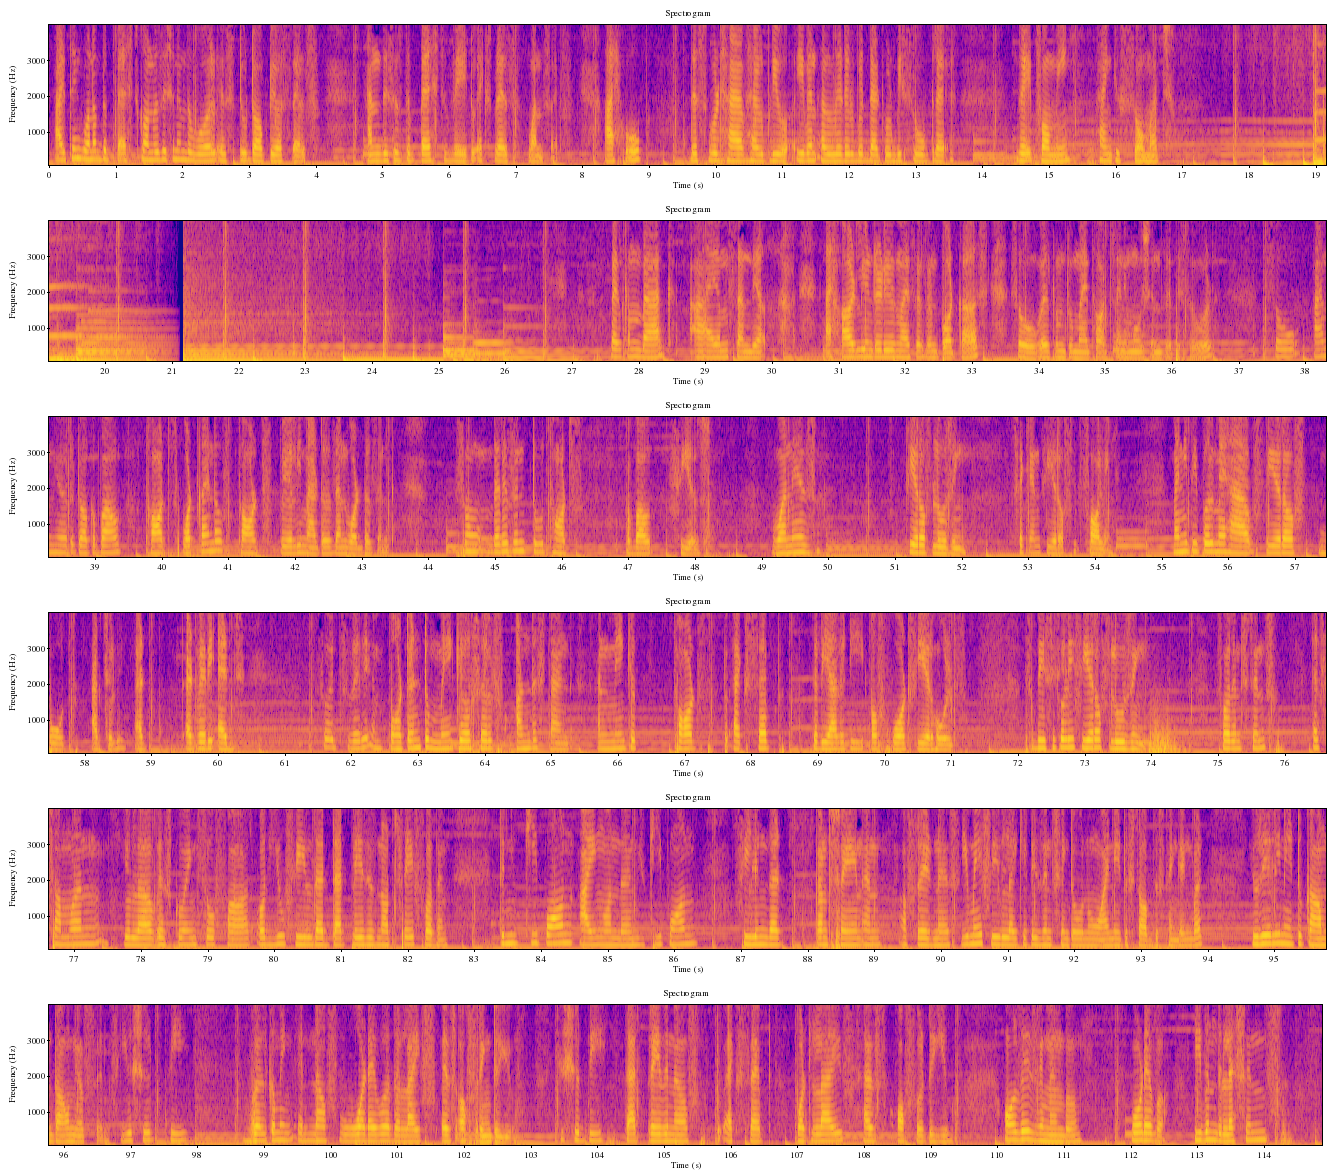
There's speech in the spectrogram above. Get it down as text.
i think one of the best conversation in the world is to talk to yourself and this is the best way to express oneself i hope this would have helped you even a little bit that would be so great great for me thank you so much Welcome back. I am Sandhya. I hardly introduce myself in podcast. So, welcome to my thoughts and emotions episode. So, I'm here to talk about thoughts. What kind of thoughts really matters and what doesn't. So, there isn't two thoughts about fears. One is fear of losing, second fear of falling. Many people may have fear of both actually at at very edge. So it's very important to make yourself understand and make your thoughts to accept the reality of what fear holds. So basically fear of losing for instance if someone you love is going so far or you feel that that place is not safe for them then you keep on eyeing on them. You keep on feeling that constraint and afraidness. You may feel like it is instinct oh no i need to stop this thinking but you really need to calm down yourself. You should be welcoming enough whatever the life is offering to you. You should be that brave enough to accept what life has offered to you always remember whatever even the lessons,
